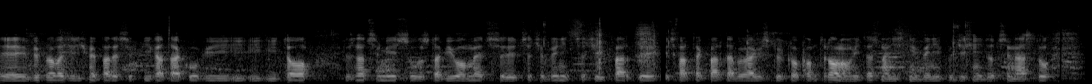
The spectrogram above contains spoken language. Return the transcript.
Y, Wyprowadziliśmy parę szybkich ataków i, i, i to w znacznym miejscu ustawiło mecz, trzeci wynik trzeciej kwarty. Czwarta kwarta była już tylko kontrolą i też na niskim wyniku 10 do 13. Także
